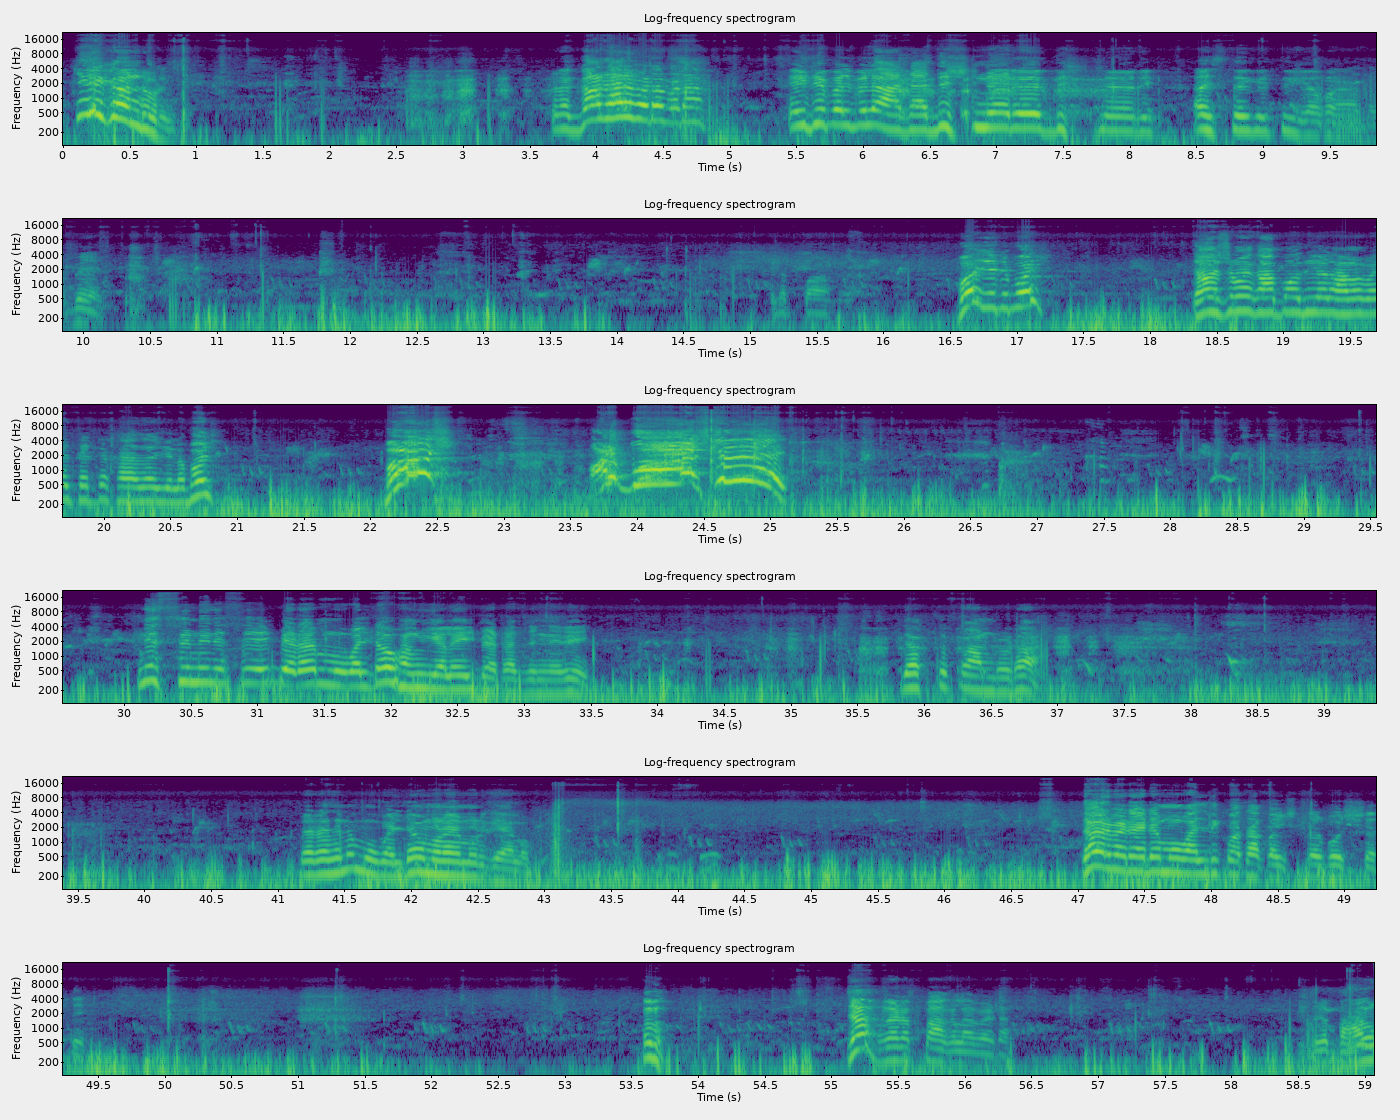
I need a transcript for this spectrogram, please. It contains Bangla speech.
কি কাণ্ড বেটা, গাধার বেটা বেটা। এইটে পেল পেলে আধা, দিস না রে, দিস রে। আজ থেকে তুই আধা বেট বই যেটি বই যাওয়ার সময় গা পাও দিয়ে আমার বাড়ি চারটে খাওয়া দাওয়া গেল বস বস আরে বস কে নিশ্চয় নিশ্চয় এই বেটার মোবাইলটাও ভাঙি গেল এই বেটার জন্য রে দেখ তো কাণ্ডটা বেটার জন্য মোবাইলটাও মনে হয় মোর গেল ধর বেটা এটা মোবাইল দিয়ে কথা কইস তোর ভবিষ্যতে যা। বেটা পাগলা বেটা। ভালো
